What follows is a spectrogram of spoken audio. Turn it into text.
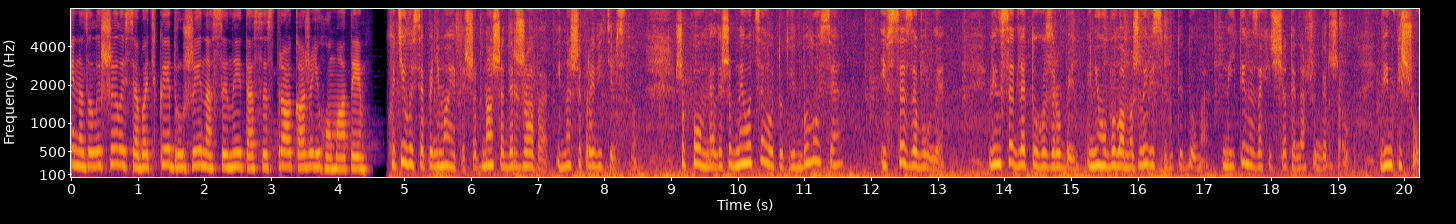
Воїна залишилися батьки, дружина, сини та сестра, каже його мати. Хотілося, понімаєте, щоб наша держава і наше правительство, щоб повнили, щоб не оце тут відбулося і все забули. Він все для того зробив. У нього була можливість бути вдома, не йти не захищати нашу державу. Він пішов.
